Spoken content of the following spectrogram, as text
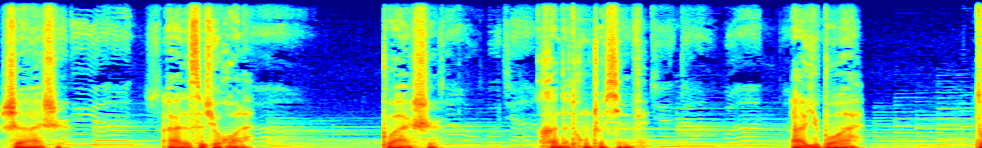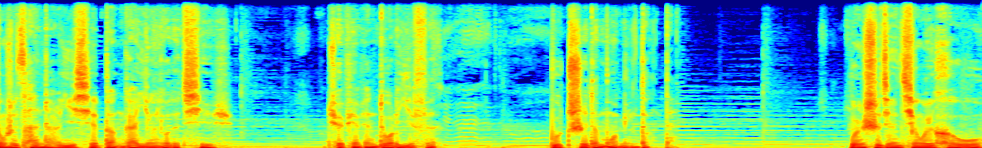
深爱时。爱的死去活来，不爱时，恨得痛彻心扉。爱与不爱，总是掺杂着一些本该应有的期许，却偏偏多了一份不值得莫名等待。问世间情为何物，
